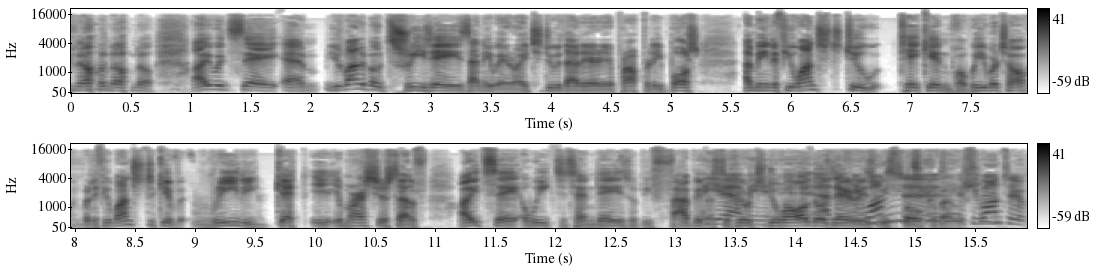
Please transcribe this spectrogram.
no, no, no, no. I would say um, you'd run about three days anyway, right, to do that area properly. But I mean, if you wanted to do take in what we were talking about, if you wanted to give really get immerse yourself, I'd say a week to ten days would be fabulous. if I you were mean, to do all those and if you areas we want spoke to, about. If you want to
